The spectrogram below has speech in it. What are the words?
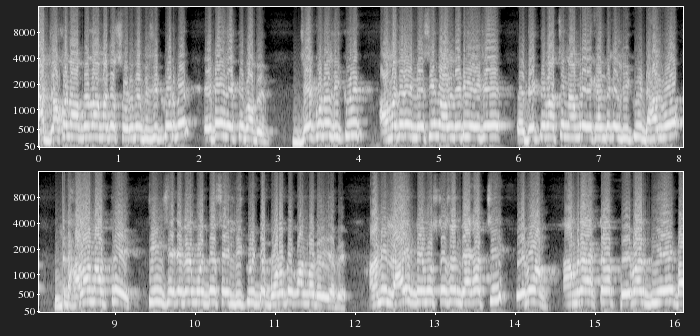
আর যখন আপনারা আমাদের শোরুমে ভিজিট করবেন, এটাই দেখতে পাবেন। যে কোনো লিকুইড আমাদের এই মেশিন অলরেডি এই যে দেখতে পাচ্ছেন, আমরা এখান থেকে লিকুইড ঢালবো। ঢালা মাত্রে তিন সেকেন্ডের মধ্যে সেই লিকুইডটা বরফে কনভার্ট হয়ে যাবে। আমি লাইভ ডেমনস্ট্রেশন দেখাচ্ছি এবং আমরা একটা ফ্লেভার দিয়ে বা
